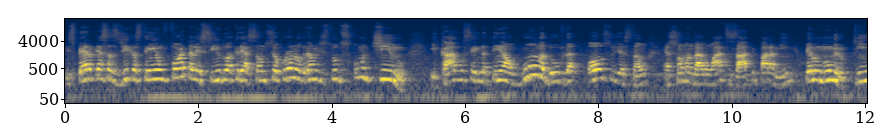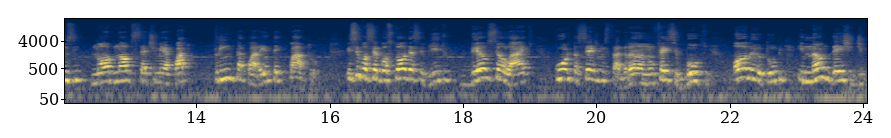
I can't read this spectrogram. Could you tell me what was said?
Espero que essas dicas tenham fortalecido a criação do seu cronograma de estudos contínuo. E caso você ainda tenha alguma dúvida ou sugestão, é só mandar um WhatsApp para mim pelo número 15 99764 3044. E se você gostou desse vídeo, dê o seu like curta, seja no Instagram, no Facebook ou no YouTube e não deixe de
